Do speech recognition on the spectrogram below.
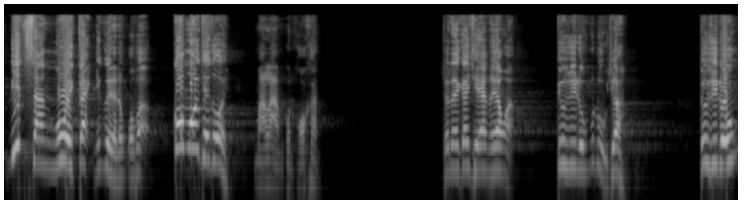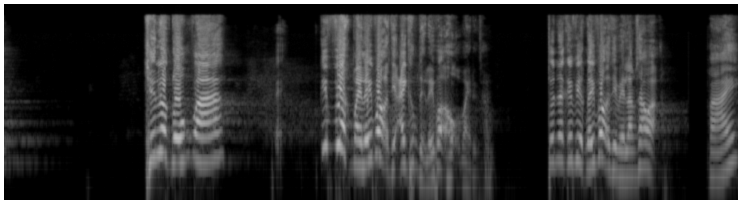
đít sang ngồi cạnh những người đàn ông có vợ. Có mỗi thế thôi, mà làm còn khó khăn. Cho nên các anh chị em thấy không ạ? Tư duy đúng có đủ chưa? Tư duy đúng. Chiến lược đúng và cái việc mày lấy vợ thì anh không thể lấy vợ hộ mày được rồi. Cho nên cái việc lấy vợ thì phải làm sao ạ? Phải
